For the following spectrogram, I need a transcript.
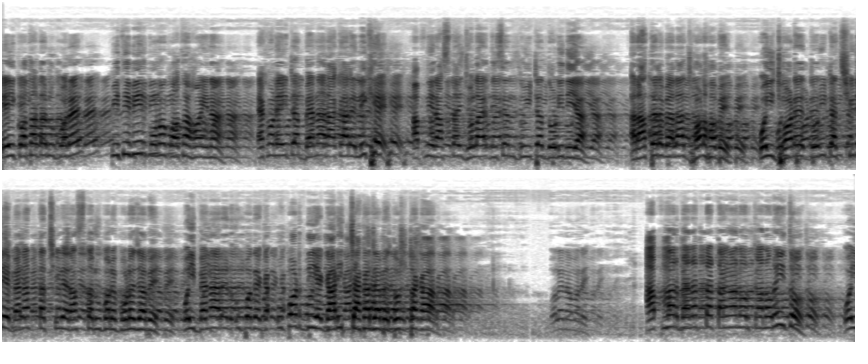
এই কথাটার উপরে পৃথিবীর কোনো কথা হয় না। এখন এইটা ব্যানার আকারে লিখে আপনি রাস্তায় ঝোলায় দিছেন দুইটা দড়ি দিয়া। রাতের বেলা ঝড় হবে। ওই ঝড়ে দড়িটা ছিঁড়ে, ব্যানারটা ছিঁড়ে রাস্তার উপরে পড়ে যাবে। ওই ব্যানারের উপরে উপর দিয়ে গাড়ির চাকা যাবে দশ টাকার। বলেন আমারে। আপনার ব্যানারটা টাঙানোর কারণেই তো ওই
